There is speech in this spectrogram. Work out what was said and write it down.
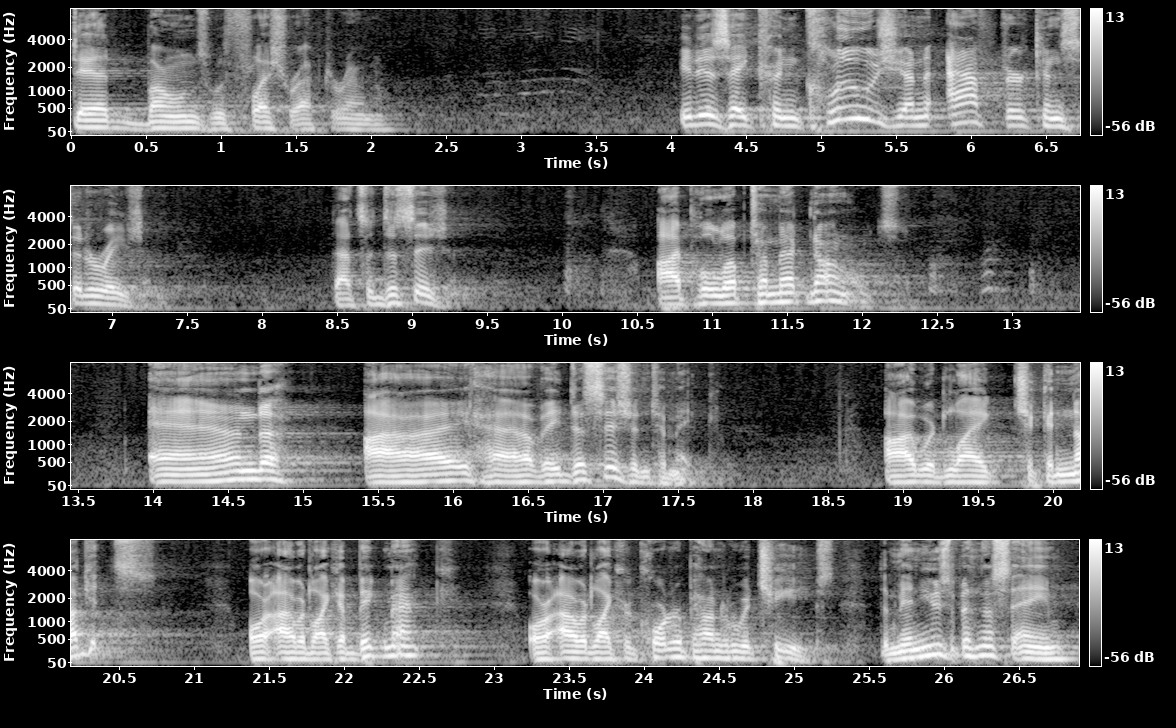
dead bones with flesh wrapped around them. It is a conclusion after consideration. That's a decision. I pull up to McDonald's and I have a decision to make. I would like chicken nuggets, or I would like a Big Mac, or I would like a quarter pounder with cheese. The menu's been the same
